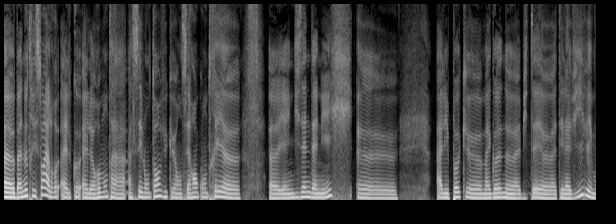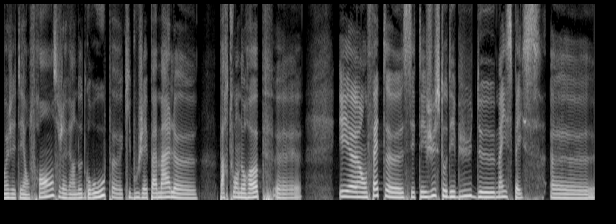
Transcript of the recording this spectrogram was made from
Euh, bah, Notre histoire, elle, elle, elle, remonte à assez longtemps vu qu'on s'est rencontrés euh, il y a une dizaine d'années. à l'époque, Magon habitait à Tel Aviv et moi j'étais en France. J'avais un autre groupe qui bougeait pas mal partout en Europe. Et euh, en fait, euh, c'était juste au début de MySpace. Euh,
